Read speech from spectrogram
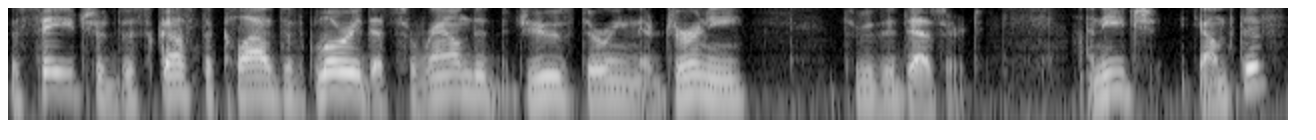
the sage should discuss the clouds of glory that surrounded the Jews during their journey through the desert. On each Yom Tiv,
